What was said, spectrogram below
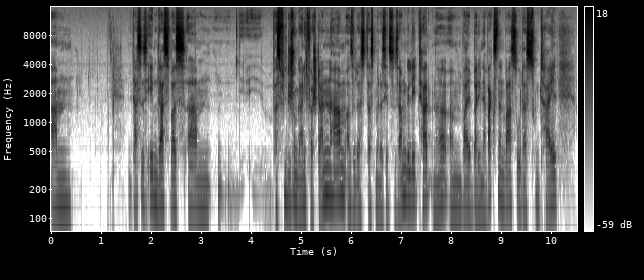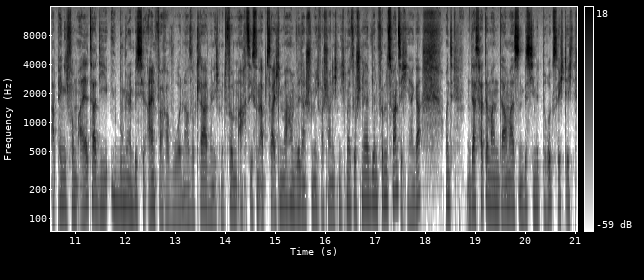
ähm, das ist eben das, was ähm, was viele schon gar nicht verstanden haben, also dass, dass man das jetzt zusammengelegt hat, ne? Ähm, weil bei den Erwachsenen war es so, dass zum Teil abhängig vom Alter die Übungen ein bisschen einfacher wurden. Also klar, wenn ich mit 85 so ein Abzeichen machen will, dann schwimme ich wahrscheinlich nicht mehr so schnell wie ein 25-Jähriger. Und das hatte man damals ein bisschen mit berücksichtigt.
